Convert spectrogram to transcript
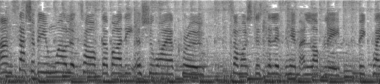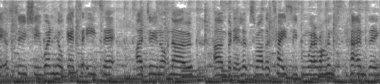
Um, Sasha being well looked after by the Ushuaia crew. Someone's just delivered him a lovely big plate of sushi. When he'll get to eat it, I do not know, um, but it looks rather tasty from where I'm standing.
